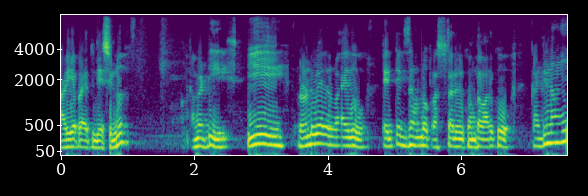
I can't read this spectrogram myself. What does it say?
అడిగే ప్రయత్నం చేసిండు. కాబట్టి ఈ రెండు వేల ఇరవై ఐదు టెట్ ఎగ్జామ్లో ప్రస్తుతం కొంతవరకు కఠినము.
